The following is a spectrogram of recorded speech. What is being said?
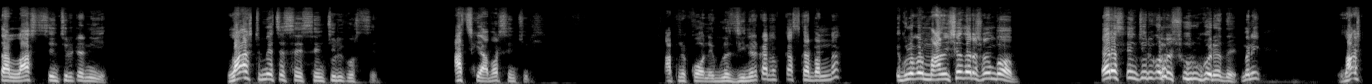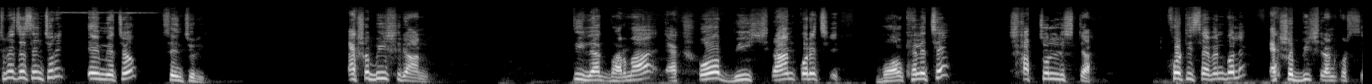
তার লাস্ট সেঞ্চুরিটা নিয়ে। লাস্ট ম্যাচে সে সেঞ্চুরি করছে। আজকে আবার সেঞ্চুরি আপনি কোন, এগুলো জিনের কাজ করবেন না? এগুলো মানুষের দ্বারা সম্ভব? এরা সেঞ্চুরি করলে শুরু করে দেয়। মানে লাস্ট ম্যাচে সেঞ্চুরি এই ম্যাচেও সেঞ্চুরি একশো বিশ রান। তিলক ভার্মা একশো বিশ রান করেছে। বল খেলেছে সাতচল্লিশটা ফোর্টি সেভেন বলে একশো বিশ রান করছে।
